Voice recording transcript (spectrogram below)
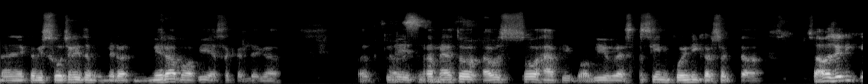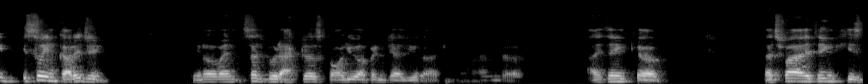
मैंने कभी सोचा नहीं था मेरा मेरा बॉबी ऐसा कर लेगा पर तूने इतना मैं तो I was so happy Bobby वैसा सीन कोई नहीं कर सकता so i was really it's so encouraging you know when such good actors call you up and tell you that you know and uh, i think uh, that's why i think he's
